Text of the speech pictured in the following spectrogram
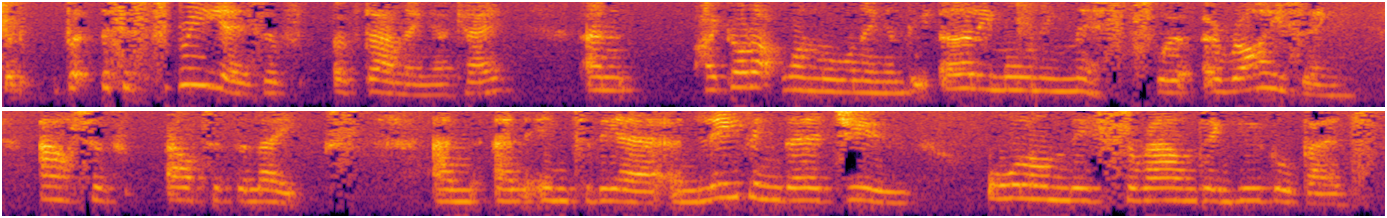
But, but this is three years of, of damming, okay? And I got up one morning and the early morning mists were arising out of out of the lakes and, and into the air and leaving their dew all on these surrounding hugel beds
